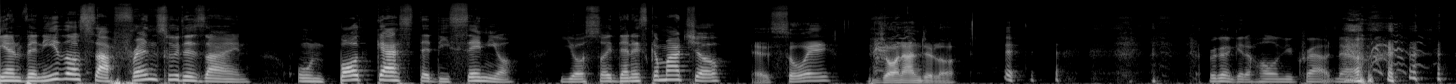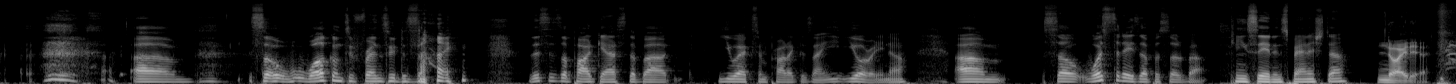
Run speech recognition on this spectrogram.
Bienvenidos a Friends Who Design, un podcast de diseño. Yo soy Dennis Camacho. Eh, Soy John Angelo. We're gonna get a whole new crowd now. um, so welcome to Friends Who Design. this is a podcast about UX and product design. You, you already know. Um, so what's today's episode about? Can you say it in Spanish though? No idea.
